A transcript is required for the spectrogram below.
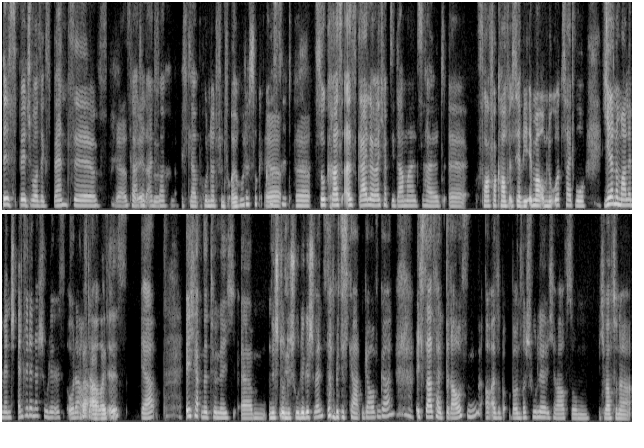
This bitch was expensive. Ja, ist Karte halt hat echt so. einfach, ich glaube, 105 Euro oder so Ja, gekostet. ja. So krass, alles Geile, weil ich habe die damals halt, äh, Vorverkauf ist ja wie immer um eine Uhrzeit, wo jeder normale Mensch entweder in der Schule ist oder, Oder auf der Arbeit arbeitet. ist. Ja, ich habe natürlich ähm, eine Stunde Schule geschwänzt, damit ich Karten kaufen kann. Ich saß halt draußen, au- also bei unserer Schule, ich war auf so einem, ich war auf so einer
